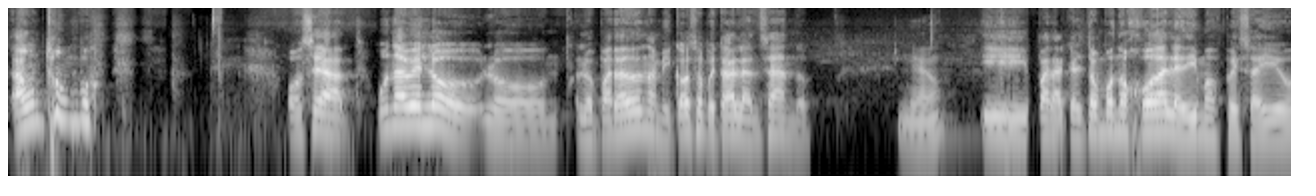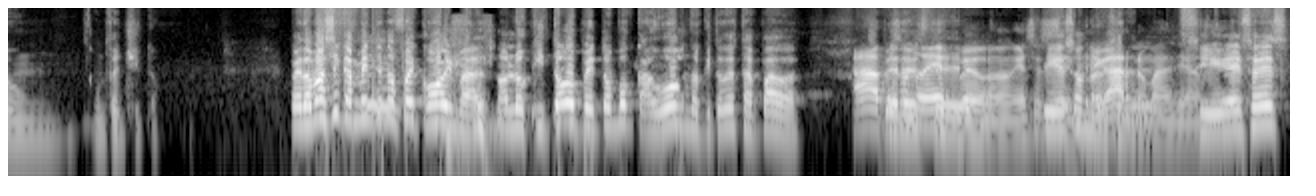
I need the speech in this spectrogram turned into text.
a un tombo. O sea, una vez lo, lo, lo pararon a mi causa porque estaba lanzando. ¿Ya? Y para que el tombo no joda, le dimos pues ahí un, un tonchito. Pero básicamente no fue coima, nos lo quitó, pe tombo cagón, nos quitó destapaba. Ah, pero, Pero eso no este, es, weón. Eso Sí, es eso no entregar es. nomás, ya. Sí, eso es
